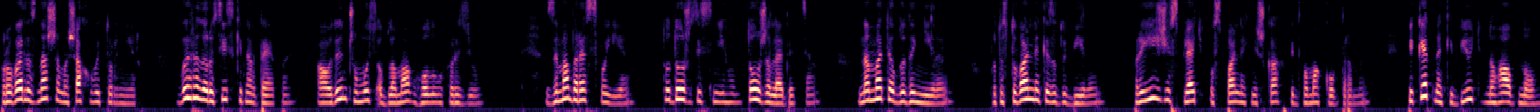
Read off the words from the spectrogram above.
провели з нашими шаховий турнір, виграли російські нардепи, а один чомусь обламав голову ферзю. Зима бере своє то дощ зі снігом, то ожеледиться. Намети обладеніли, протестувальники задубіли, приїжджі сплять у спальних мішках під двома ковдрами. Пікетники б'ють нога об ногу.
